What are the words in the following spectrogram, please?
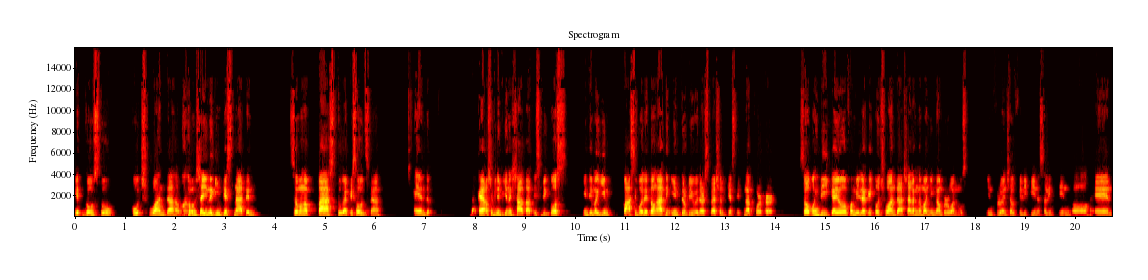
it goes to Coach Wanda. siya yung naging guest natin sa mga past two episodes na. And kaya ko siya binibigyan ng shoutout is because hindi magiging possible itong ating interview with our special guest if not for her. So kung hindi kayo familiar kay Coach Wanda, siya lang naman yung number one most influential Filipina sa LinkedIn. Oo. And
